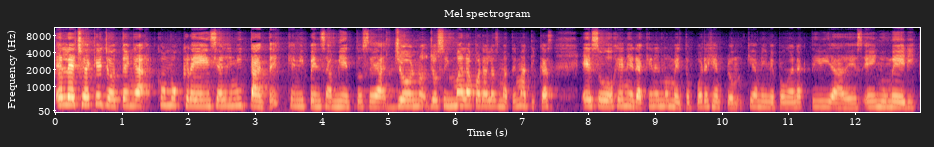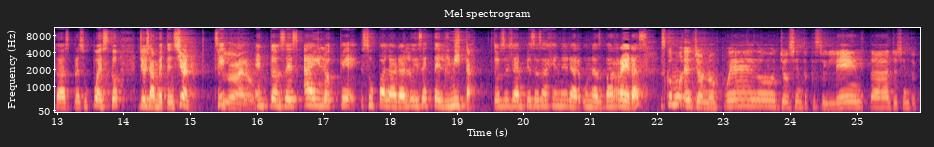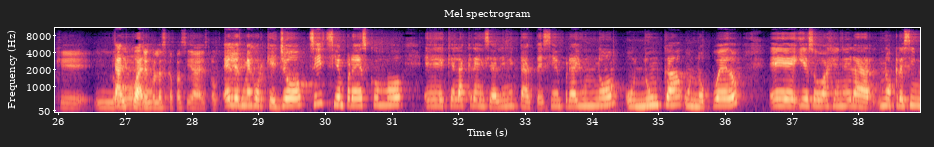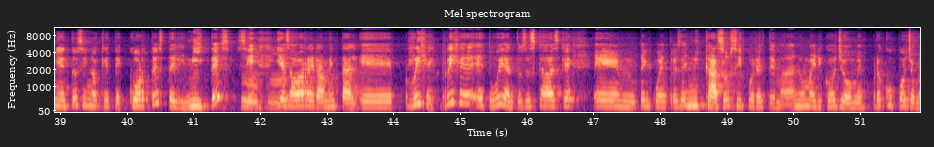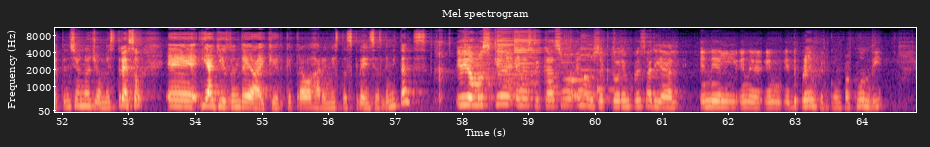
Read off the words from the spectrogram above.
El hecho de que yo tenga como creencia limitante, que mi pensamiento sea yo, no, yo soy mala para las matemáticas, eso genera que en el momento, por ejemplo, que a mí me pongan actividades eh, numéricas, presupuesto, yo ya me tensiono. ¿sí? Claro. Entonces ahí lo que su palabra lo dice, te limita. Entonces ya empiezas a generar unas barreras. Es como el yo no puedo, yo siento que soy lenta, yo siento que no Tal cual. tengo las capacidades. Okay. Él es mejor que yo, ¿sí? Siempre es como eh, que la creencia limitante, siempre hay un no, un nunca, un no puedo. Eh, y eso va a generar no crecimiento, sino que te cortes, te limites, ¿sí? Uh -huh. Y esa barrera mental eh, rige, rige eh, tu vida. Entonces, cada vez que em, te encuentres, en mi caso, sí, por el tema numérico, yo me preocupo, yo me tensiono, yo me estreso, eh, y allí es donde hay que, que trabajar en estas creencias limitantes. Y digamos que en este caso, en un sector empresarial, en el, en el en, en, por ejemplo, en Confacundi,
